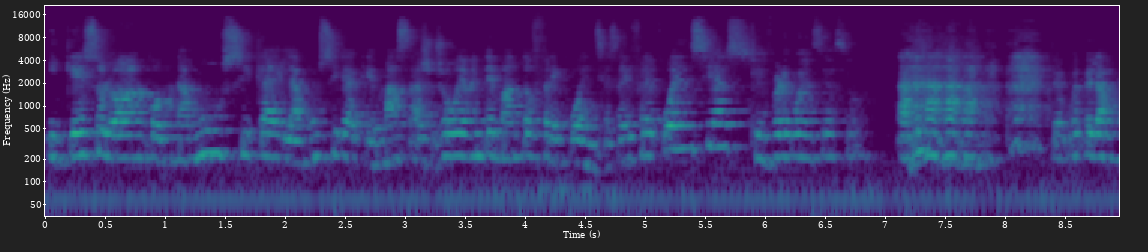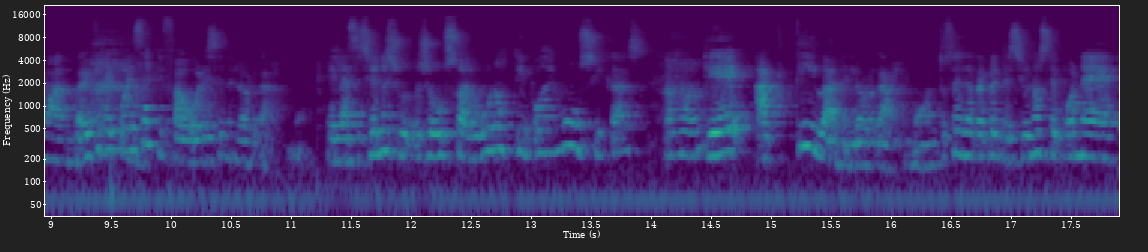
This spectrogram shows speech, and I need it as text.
y que eso lo hagan con una música y la música que más... Yo obviamente mando frecuencias. Hay frecuencias ¿Qué frecuencias son? Después te las mando. Hay frecuencias que favorecen el orgasmo. En las sesiones yo, yo uso algunos tipos de músicas Ajá. que activan el orgasmo. Entonces de repente si uno se pone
